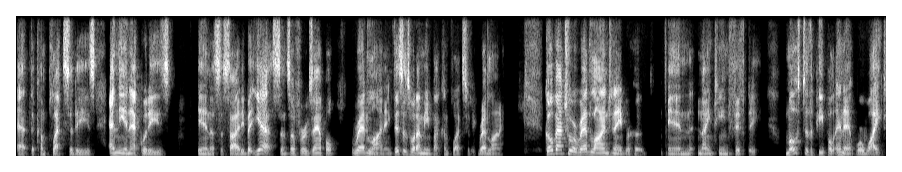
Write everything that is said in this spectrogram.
at the complexities and the inequities in a society. But yes, and so for example, redlining. This is what I mean by complexity. Redlining. Go back to a redlined neighborhood in 1950. Most of the people in it were white.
